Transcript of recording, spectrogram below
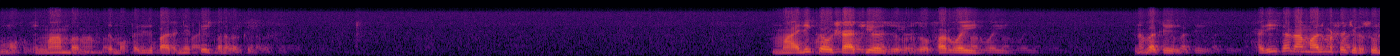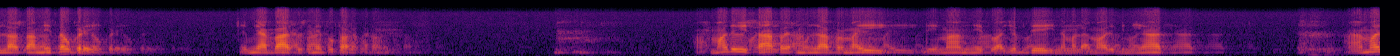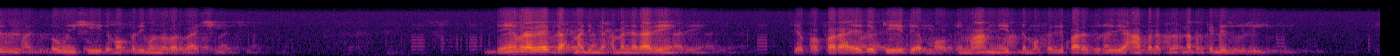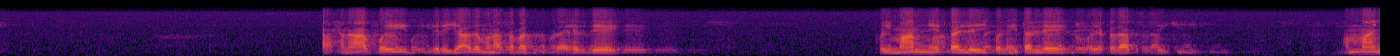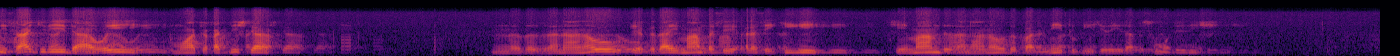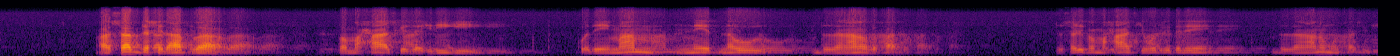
امام با د مقتدی دا پار نیت کئی خونه ورکئی مالک او شافعی او زفر وای نه بکی حدیث نه دا معلومه شو چې رسول الله صلی الله علیه وسلم نیت نو کړي ابن عباس حسنه تو تاړه احمد و اسحاق رحم الله فرمایي د امام نیت واجب دی انما الاعمال بالنیات عمل به ونشي د مقتدي مونځ به برباد شي دویم روایت د احمد ابن حنبل نه دی چې په فرایض کې د امام نیت د مقتدی لپاره ضروری دی ها په نفل کې نه ضروری احناف وی د رجال مناسبت ظاهر دی که امام نیت تړلی وي که نه یې تړلی خو اقتدا پسې صحیح کیږي اما نساء چې دي د هغوی موافقت نشته نو د زنانو اقتدا امام پسې اله صحیح کیږي چې امام د زنانو د پر نیت کې چې دا پسې مودرې دي اثر د خلاف به په محاذ کې ظاهريږي کو د امام نیت نو د زنانو د پاره د سړی په محاذ کې ودرېدلې د زنانو منفاسدي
